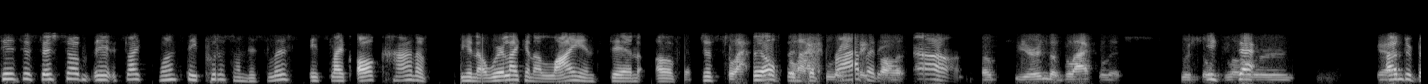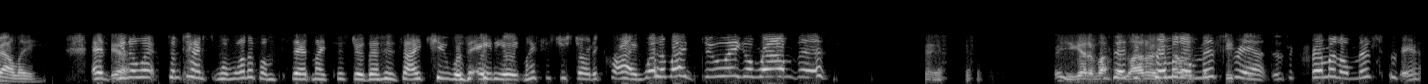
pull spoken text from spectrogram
there's just there's some. It's like once they put us on this list, it's like all kind of you know we're like in a lion's den of just Black- filth and depravity. So oh. you're in the blacklist. Whistleblowers. Yeah. Underbelly. And Yeah. you know what? Sometimes when one of them said, my sister, that his IQ was 88, my sister started crying. What am I doing around this? Hey, you got a, a lot of criminal miscreant. It's a criminal miscreant.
